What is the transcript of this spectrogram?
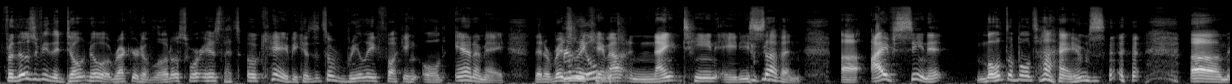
For those of you that don't know what Record of Lodoss War is, that's okay because it's a really fucking old anime that originally really came out in 1987. uh, I've seen it multiple times. um,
